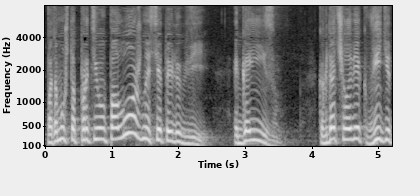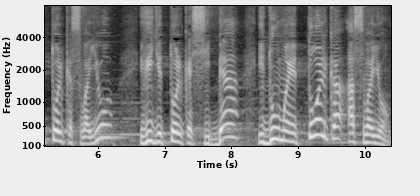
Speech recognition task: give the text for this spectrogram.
Потому что противоположность этой любви – эгоизм. Когда человек видит только свое, видит только себя и думает только о своем.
